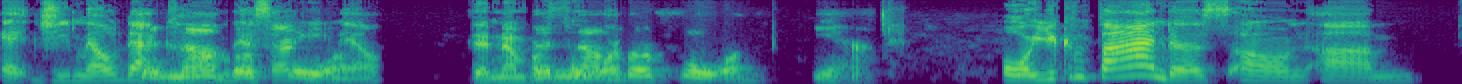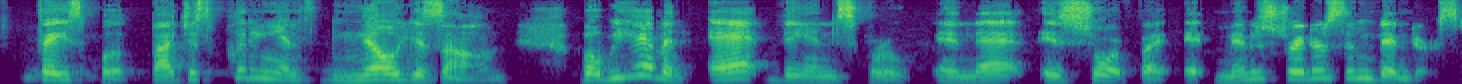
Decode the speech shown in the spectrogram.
at gmail.com. That's our four. email. The number the four. number four. Yeah. Or you can find us on um, Facebook by just putting in Nalia Zone. But we have an admins group, and that is short for administrators and vendors.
